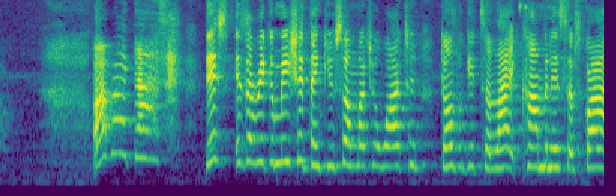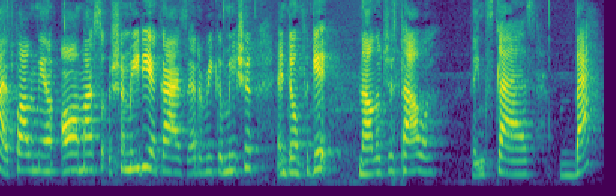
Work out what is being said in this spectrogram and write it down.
right guys this is Arika Misha. Thank you so much for watching. Don't forget to like, comment, and subscribe. Follow me on all my social media, guys, at Arika Misha. And don't forget, knowledge is power. Thanks, guys. Bye.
